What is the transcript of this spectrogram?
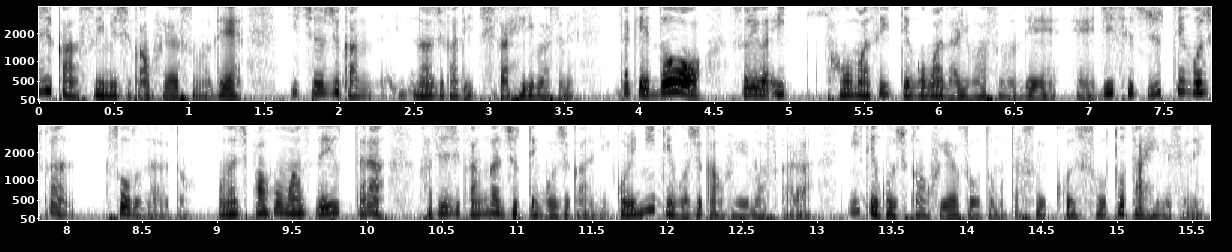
時間睡眠時間を増やすので、日中時間、何時間で1時間減りますよね。だけど、それがパフォーマンス1.5倍になりますので、えー、実質10.5時間相当になると。同じパフォーマンスで言ったら、8時間が10.5時間に、これ2.5時間増えますから、2.5時間増やそうと思ったら、それ、これ相当大変ですよね。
